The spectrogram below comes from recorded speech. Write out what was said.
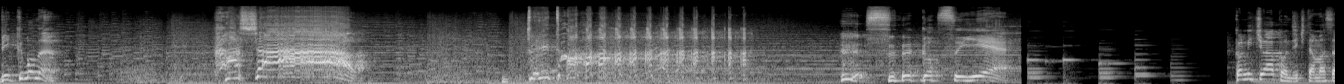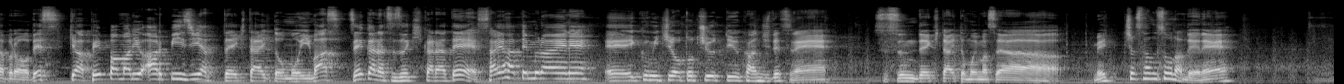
ビッグボム発射出た すごすぎえこんにちは、こんじきたまさぶろうです。今日はペッパーマリオ RPG やっていきたいと思います。前回の続きからで、最果て村へね、えー、行く道の途中っていう感じですね。進んでいきたいと思います。めっちゃ寒そうなんだよね。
